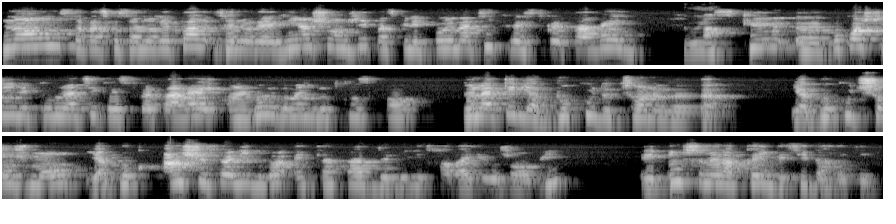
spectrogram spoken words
Non, c'est parce que ça n'aurait pas, ça n'aurait rien changé parce que les problématiques resteraient pareilles. Parce que, pourquoi je dis les problématiques resteraient pareilles? On est dans le domaine du transport dans laquelle il y a beaucoup de turnover, il y a beaucoup de changements, il y a beaucoup... Un chauffeur livreur est capable de venir travailler aujourd'hui et une semaine après, il décide d'arrêter.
